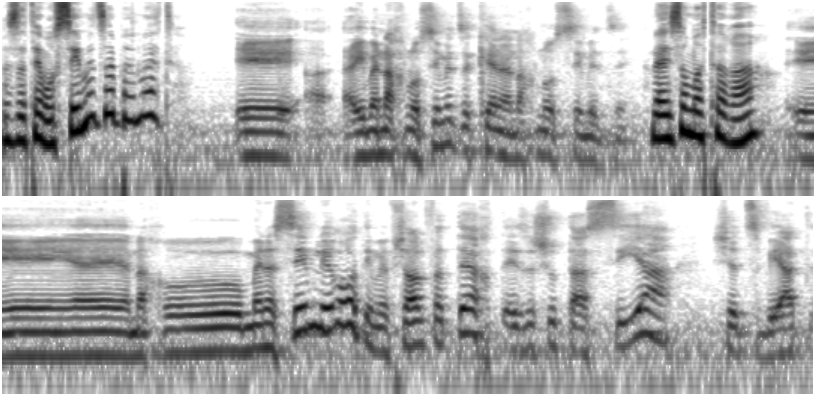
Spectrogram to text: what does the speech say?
אז אתם עושים את זה באמת? אה, האם אנחנו עושים את זה? כן, אנחנו עושים את זה. לאיזו מטרה? אה, אנחנו מנסים לראות אם אפשר לפתח איזושהי תעשייה של צביעת,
